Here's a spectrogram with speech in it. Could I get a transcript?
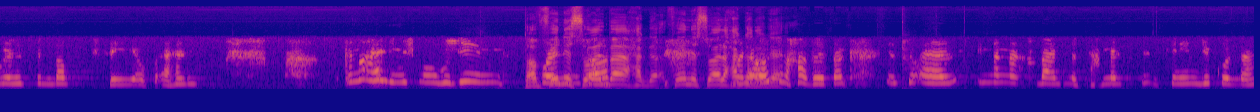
غلط في اللفظ فيا وفي أهلي. أنا أهلي مش موجودين. طب فين السؤال. بقى يا حاجة؟ فين السؤال يا حاجة أنا قلت رجاء؟ لحضرتك السؤال إن أنا بعد ما استحملت السنين دي كلها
